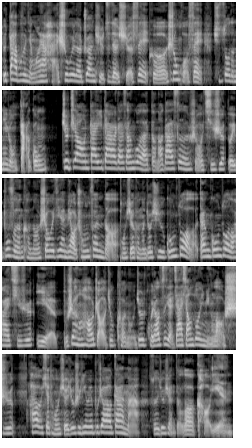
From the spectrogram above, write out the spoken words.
就大部分情况下，还是为了赚取自己的学费和生活费去做的那种打工。就这样，大一、大二、大三过来，等到大四的时候，其实有一部分可能社会经验比较充分的同学，可能就去工作了。但工作的话，其实也不是很好找，就可能就回到自己的家乡做一名老师。还有一些同学，就是因为不知道要干嘛，所以就选择了考研。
